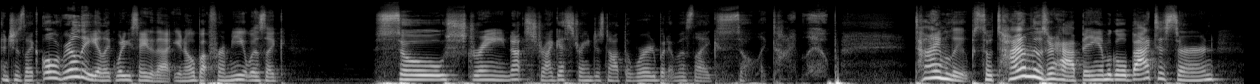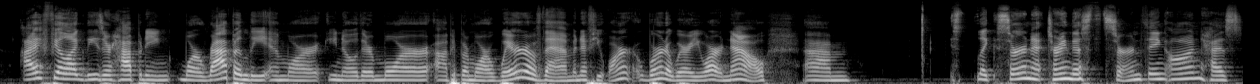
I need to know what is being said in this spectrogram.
And she's like, Oh, really? Like, what do you say to that? You know? But for me it was like so strange. Not strange, I guess strange is not the word, but it was like so like time loop time loops. So time loops are happening, and we'll go back to CERN. I feel like these are happening more rapidly and more, you know, they're more uh, people are more aware of them. And if you aren't weren't aware, you are now. Um, like CERN turning this CERN thing on has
